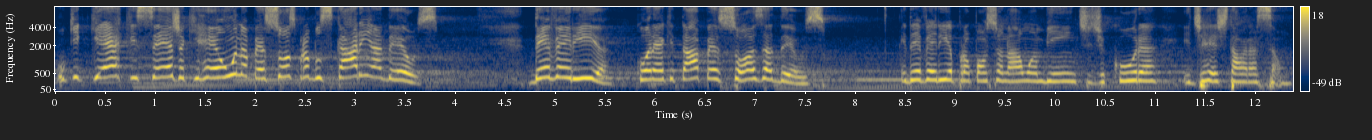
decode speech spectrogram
o que quer que seja que reúna pessoas para buscarem a Deus, deveria conectar pessoas a Deus e deveria proporcionar um ambiente de cura e de restauração.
